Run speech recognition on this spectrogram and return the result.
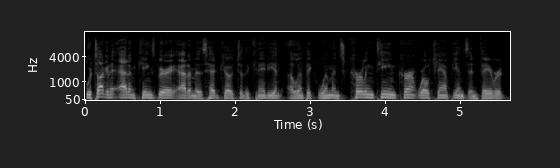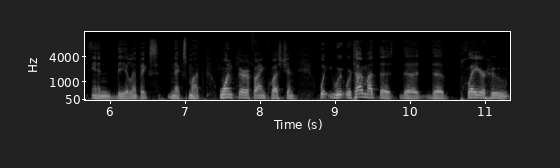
We're talking to Adam Kingsbury. Adam is head coach of the Canadian Olympic women's curling team, current world champions and favorite in the Olympics next month. One clarifying question: We're talking about the the the player who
